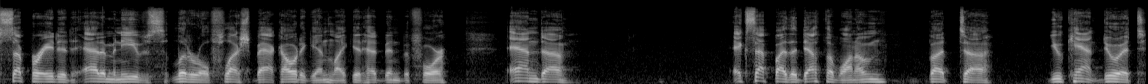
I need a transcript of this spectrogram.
separated Adam and Eve's literal flesh back out again like it had been before, and uh, except by the death of one of them. But uh, you can't do it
